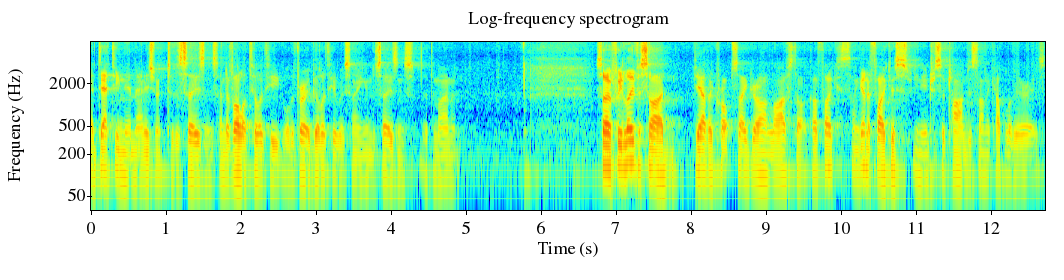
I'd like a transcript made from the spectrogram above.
adapting their management to the seasons and the volatility or the variability we're seeing in the seasons at the moment. So if we leave aside the other crops they grow on livestock, I focus, I'm going to focus in the interest of time just on a couple of areas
